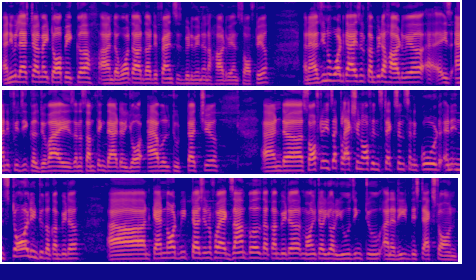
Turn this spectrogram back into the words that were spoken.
Anyway, let's start my topic uh, and what are the differences between an hardware and software. And as you know what guys, computer hardware uh, is any physical device and something that you're able to touch uh, and uh, software is a collection of instructions and code and installed into the computer and cannot be touched. And for example, the computer monitor you're using to and read this text on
